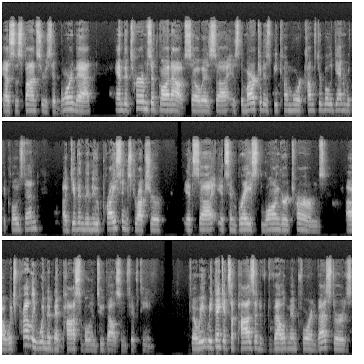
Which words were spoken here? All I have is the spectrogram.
as the sponsors had borne that and the terms have gone out. So as uh, as the market has become more comfortable again with the closed end uh, given the new pricing structure it's uh, it's embraced longer terms uh, which probably wouldn't have been possible in 2015 So we, we think it's a positive development for investors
